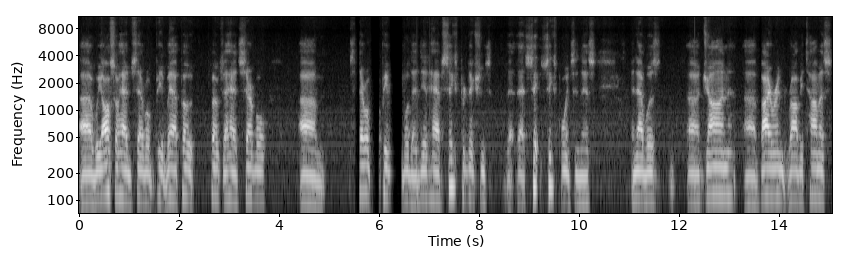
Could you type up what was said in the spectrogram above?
Uh, we also had several people. We have po- folks that had several um, several people that did have six predictions that that six six points in this, and that was uh, John, uh, Byron, Robbie Thomas,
